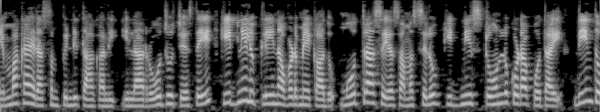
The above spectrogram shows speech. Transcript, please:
నిమ్మకాయ రసం పిండి తాగాలి. ఇలా రోజు చేస్తే కిడ్నీలు క్లీన్ అవ్వడమే కాదు మూత్రాశయ సమస్యలు కిడ్నీ స్టోన్లు కూడా పోతాయి. దీంతో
